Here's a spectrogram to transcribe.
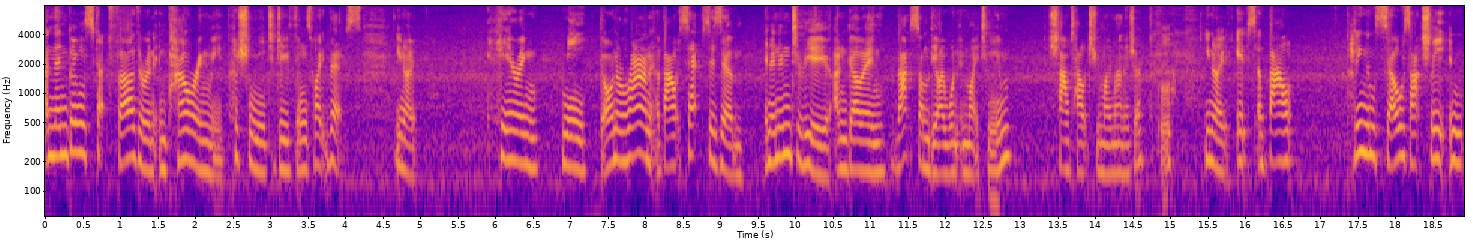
And then going a step further and empowering me, pushing me to do things like this. You know, hearing me go on a rant about sexism in an interview and going, that's somebody I want in my team. Shout out to my manager. Mm. You know, it's about putting themselves actually in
